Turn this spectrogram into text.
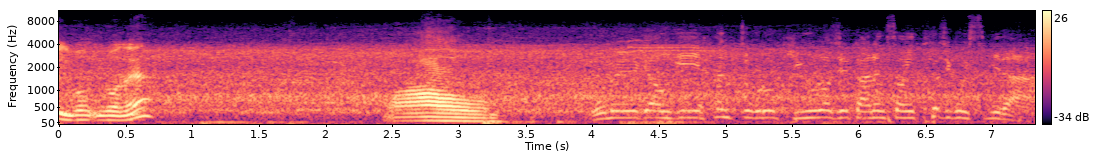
이번, 이번에? 와우. 오늘 경기 한쪽으로 기울어질 가능성이 커지고 있습니다.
